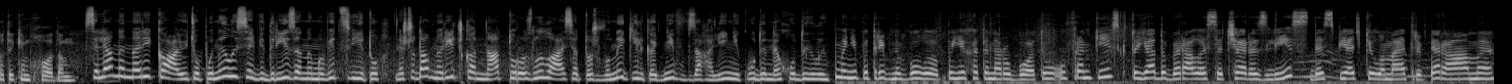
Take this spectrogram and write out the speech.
отаким ходом. Селяни нарікають, опинилися відрізаними від світу. Нещодавно річка надто розлилася, тож вони кілька днів взагалі нікуди не ходили. Мені потрібно було поїхати на роботу у Франківськ, то я добиралася через ліс, десь 5 кілометрів, ярами,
